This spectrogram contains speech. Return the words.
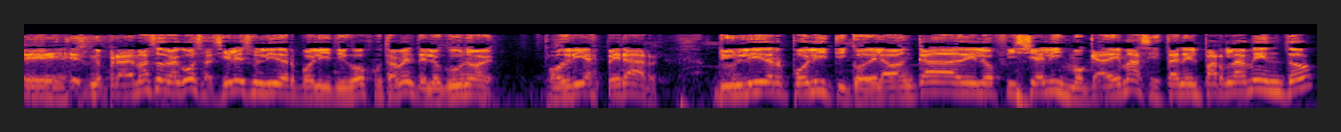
Eh, eh, no, pero además otra cosa, si él es un líder político, justamente lo que uno podría esperar de un líder político de la bancada del oficialismo, que además está en el Parlamento,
